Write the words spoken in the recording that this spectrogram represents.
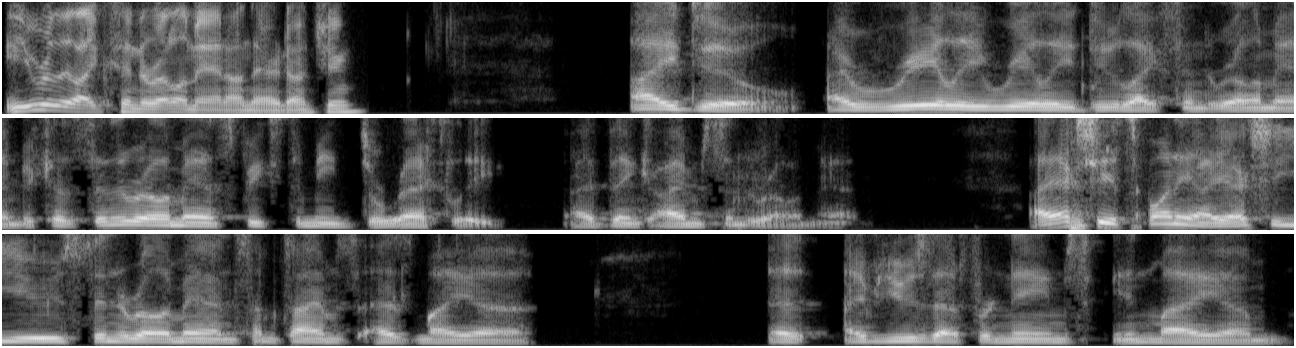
you really like Cinderella Man on there, don't you? I do. I really, really do like Cinderella Man because Cinderella Man speaks to me directly. I think I'm Cinderella Man. I actually, it's funny. I actually use Cinderella Man sometimes as my. uh, uh I've used that for names in my um,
